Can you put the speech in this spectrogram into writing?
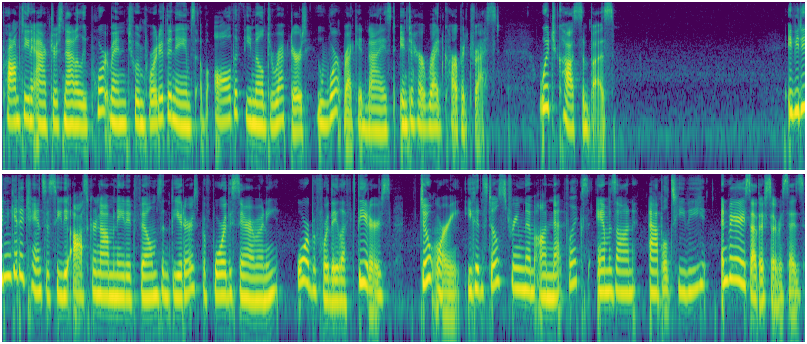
prompting actress Natalie Portman to embroider the names of all the female directors who weren't recognized into her red carpet dress, which caused some buzz. If you didn't get a chance to see the Oscar nominated films in theaters before the ceremony or before they left theaters, don't worry, you can still stream them on Netflix, Amazon, Apple TV, and various other services.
